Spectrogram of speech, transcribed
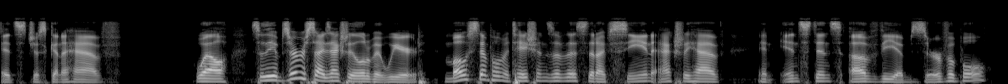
it's just going to have, well, so the observer side is actually a little bit weird. Most implementations of this that I've seen actually have an instance of the observable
